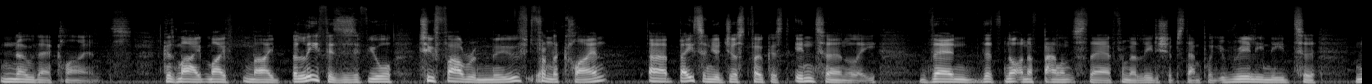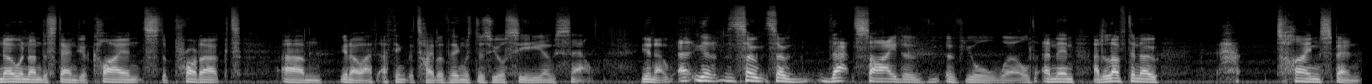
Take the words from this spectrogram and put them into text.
know their clients?" Because my my my belief is is if you're too far removed from the client uh, base and you're just focused internally, then there's not enough balance there from a leadership standpoint. You really need to know and understand your clients, the product. Um, you know, I, I think the title of the thing was "Does Your CEO Sell?" You know, uh, you know, so so that side of of your world, and then I'd love to know time spent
